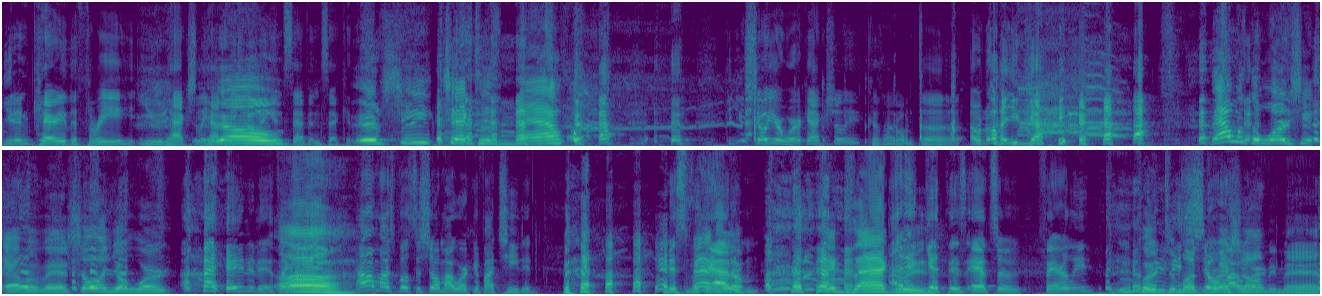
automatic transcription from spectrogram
you didn't carry the three. You'd actually have me coming in seven seconds. if she checked his math, Can you show your work actually? Because I don't, uh, I don't know how you got here. that was the worst shit ever, man. Showing your work. I hated it. It's like, Ah. how, how am I supposed to show my work if I cheated? Miss Exactly. McAdam. Exactly. I didn't get this answer fairly. you putting too much pressure on me, man.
